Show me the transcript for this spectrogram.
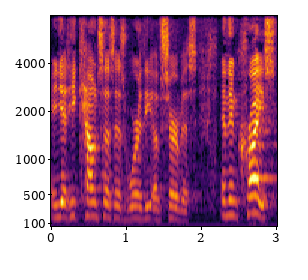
And yet he counts us as worthy of service. And then Christ,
